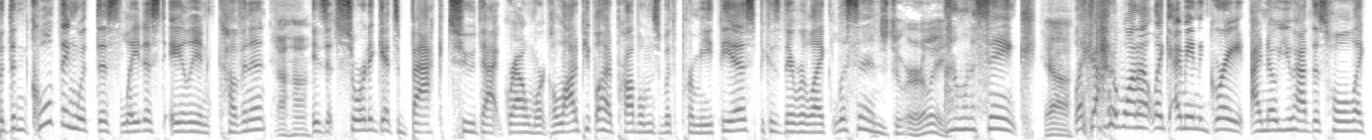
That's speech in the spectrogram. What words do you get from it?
But the cool thing with this latest Alien Covenant uh-huh. is it sort of gets back to that groundwork. A lot of people had problems with Prometheus because they were like, "Listen, it's too early. I don't want to think. Yeah. Like I don't want to like I mean great. I know you have this whole like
